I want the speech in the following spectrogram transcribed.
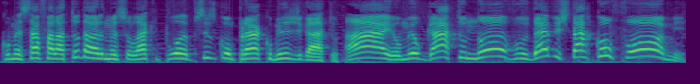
começar a falar toda hora no meu celular que, pô, eu preciso comprar comida de gato. Ai, o meu gato novo deve estar com fome.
